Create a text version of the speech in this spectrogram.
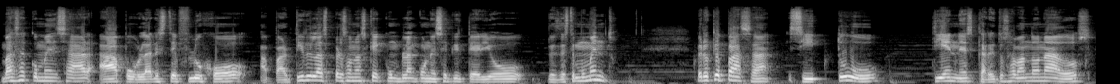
vas a comenzar a poblar este flujo a partir de las personas que cumplan con ese criterio desde este momento. Pero ¿qué pasa si tú tienes carritos abandonados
